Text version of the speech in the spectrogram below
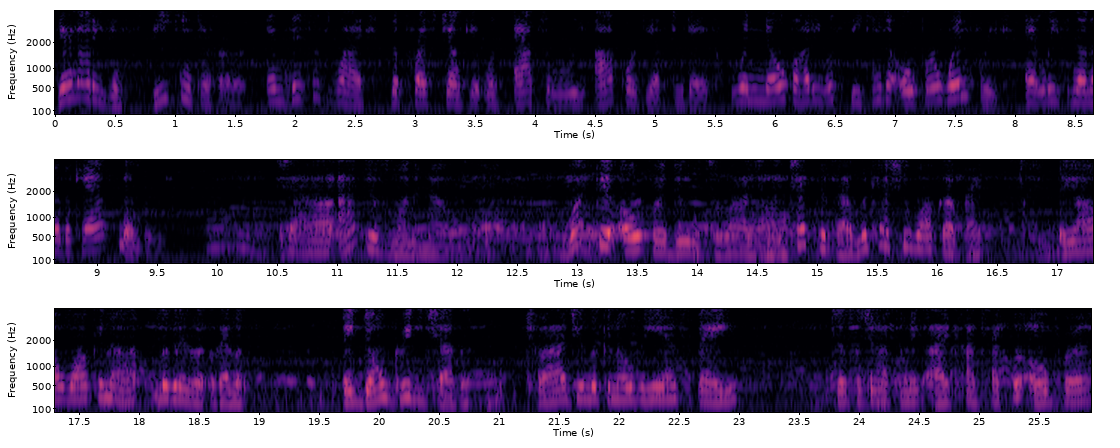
They're not even speaking to her. And this is why the press junket was absolutely awkward yesterday when nobody was speaking to Oprah Winfrey, at least none of the cast members. Child, I just want to know what did Oprah do to Taraji? Like, check this out. Look how she walk up, right? They all walking up. Look at it. Okay, look. They don't greet each other. Taraji looking over here in space, just so she don't have to make eye contact with Oprah.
